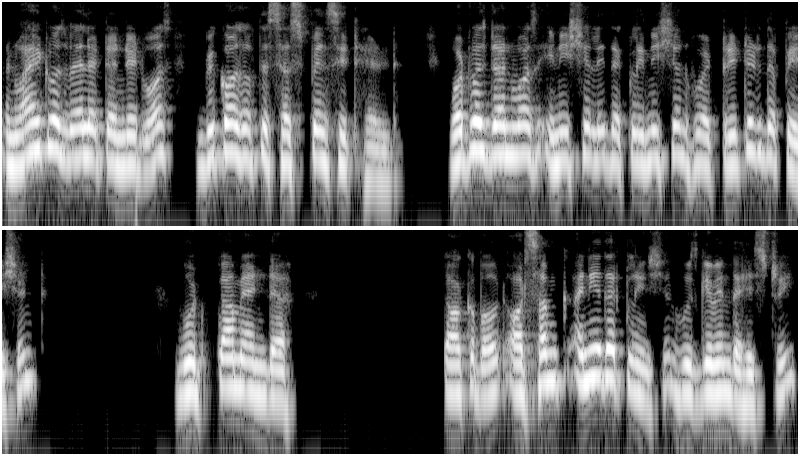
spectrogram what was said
And why it was well attended was because of the suspense it held. What was done was initially the clinician who had treated the patient would come and uh, talk about, or some any other clinician who's given the history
